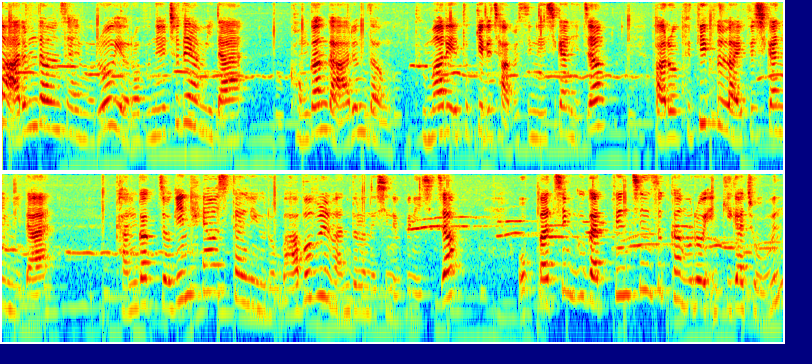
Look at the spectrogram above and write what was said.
아름다운 삶으로 여러분을 초대합니다. 건강과 아름다움 두 마리의 토끼를 잡을 수 있는 시간이죠. 바로 Beautiful Life 시간입니다. 감각적인 hair styling으로 마법을 만들어내시는 분이시죠. 오빠 친구 같은 친숙함으로 인기가 좋은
